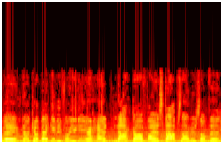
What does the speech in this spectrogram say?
Babe, now come back in before you get your head knocked off by a stop sign or something.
